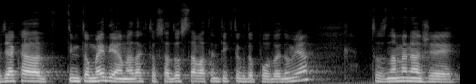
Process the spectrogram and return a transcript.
vďaka týmto médiám a takto sa dostáva ten TikTok do povedomia. To znamená, že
